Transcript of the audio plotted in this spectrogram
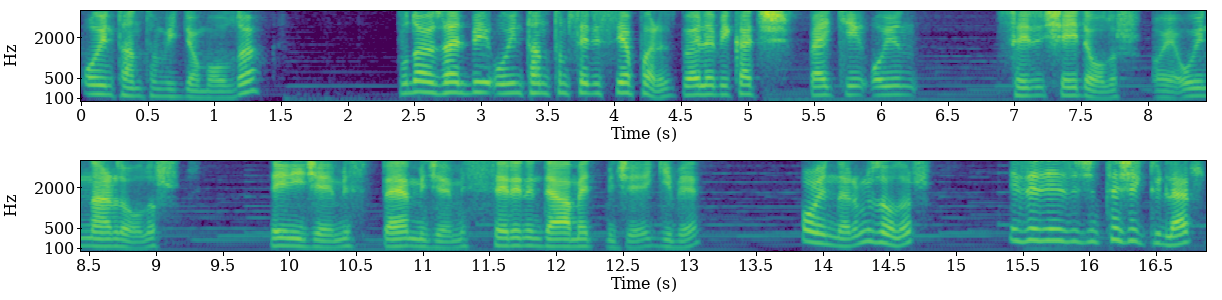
oyun tanıtım videom oldu. Buna özel bir oyun tanıtım serisi yaparız. Böyle birkaç belki oyun seri şey de olur. oy- Oyunlar da olur. Deneyeceğimiz, beğenmeyeceğimiz, serinin devam etmeyeceği gibi oyunlarımız olur. İzlediğiniz için teşekkürler.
